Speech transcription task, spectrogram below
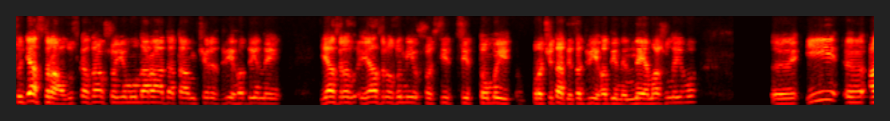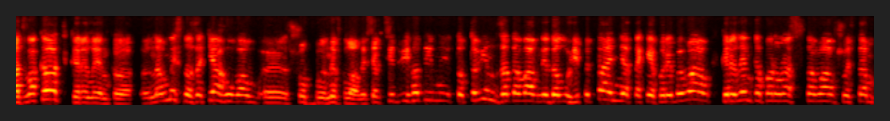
суддя сразу сказав, що йому нарада там через дві години. Я я зрозумів, що всі ці томи прочитати за дві години неможливо. Е, І е, адвокат Кириленко навмисно затягував, е, щоб не вклалися в ці дві години. Тобто він задавав недолугі питання, таке перебивав. Кириленко пару раз вставав, щось там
